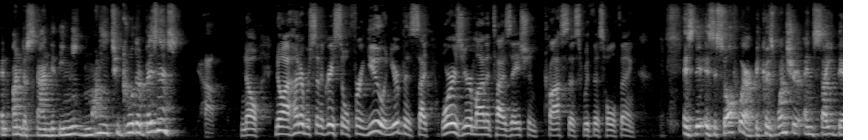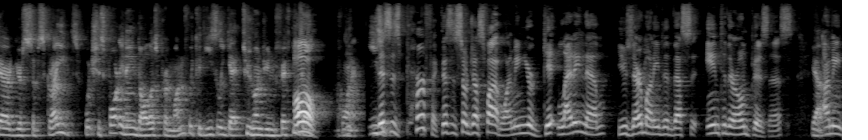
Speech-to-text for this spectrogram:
and understand that they need money to grow their business. Yeah. No, no, I 100% agree. So for you and your business side, where is your monetization process with this whole thing? Is the is the software because once you're inside there, you're subscribed, which is forty nine dollars per month. We could easily get two hundred and fifty. Oh, this is perfect. This is so justifiable. I mean, you're get letting them use their money to invest into their own business. Yeah. I mean,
